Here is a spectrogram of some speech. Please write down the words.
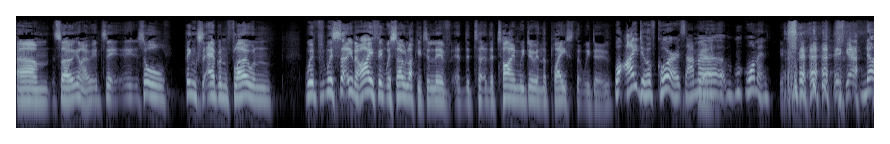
Um, so you know, it's it, it's all things ebb and flow, and we're we're so, you know, I think we're so lucky to live at the t- the time we do in the place that we do. well i do of course i'm Yeah. a w- woman yeah, no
